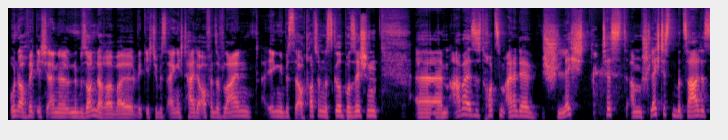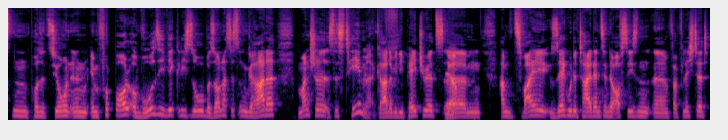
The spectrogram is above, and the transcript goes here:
und auch wirklich eine, eine besondere, weil wirklich du bist eigentlich Teil der Offensive Line, irgendwie bist du auch trotzdem eine Skill Position, ähm, aber es ist trotzdem einer der schlechtest, am schlechtesten bezahltesten Positionen in, im Football, obwohl sie wirklich so besonders ist und gerade manche Systeme, gerade wie die Patriots, ja. ähm, haben zwei sehr gute Titans in der Offseason äh, verpflichtet.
